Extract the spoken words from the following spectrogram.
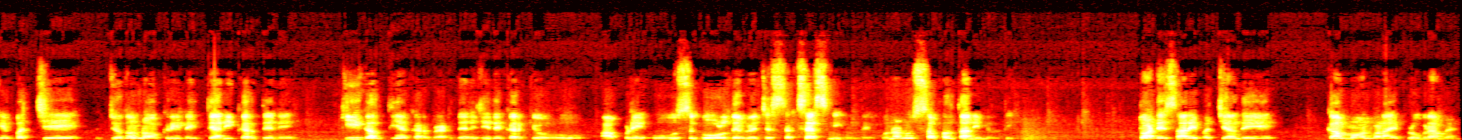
ਕਿ ਬੱਚੇ ਜਦੋਂ ਨੌਕਰੀ ਲਈ ਤਿਆਰੀ ਕਰਦੇ ਨੇ, ਕੀ ਗਲਤੀਆਂ ਕਰ ਬੈਠਦੇ ਨੇ, ਜਿਹਦੇ ਕਰਕੇ ਉਹ ਆਪਣੇ ਉਸ ਗੋਲ ਦੇ ਵਿੱਚ ਸਕਸੈਸ ਨਹੀਂ ਹੁੰਦੇ। ਉਹਨਾਂ ਨੂੰ ਸਫਲਤਾ ਨਹੀਂ ਮਿਲਦੀ। ਤੁਹਾਡੇ ਸਾਰੇ ਬੱਚਿਆਂ ਦੇ ਕੰਮ ਆਉਣ ਵਾਲਾ ਇਹ ਪ੍ਰੋਗਰਾਮ ਹੈ।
